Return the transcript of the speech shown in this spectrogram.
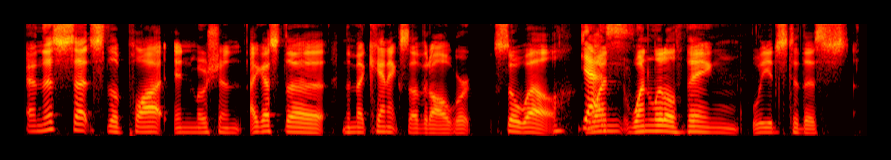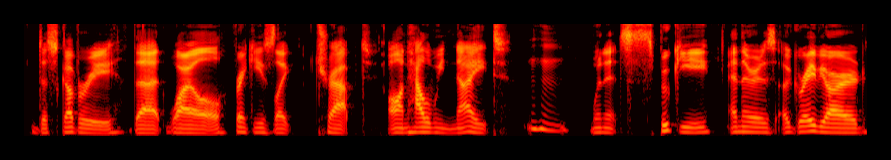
And this sets the plot in motion. I guess the the mechanics of it all work so well. Yes. One one little thing leads to this discovery that while Frankie's like trapped on Halloween night, Mm-hmm. when it's spooky and there's a graveyard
